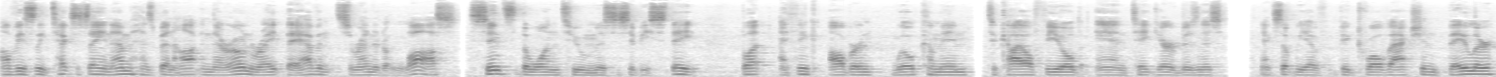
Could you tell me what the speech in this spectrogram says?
Obviously, Texas A&M has been hot in their own right. They haven't surrendered a loss since the one to Mississippi State, but I think Auburn will come in to Kyle Field and take care of business. Next up, we have Big 12 action. Baylor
